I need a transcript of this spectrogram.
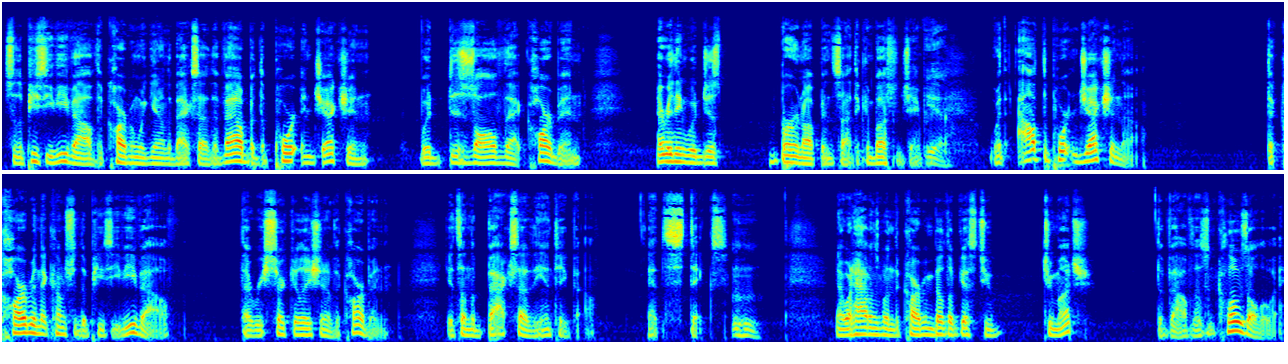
So the PCV valve, the carbon would get on the backside of the valve, but the port injection would dissolve that carbon. Everything would just burn up inside the combustion chamber. Yeah. Without the port injection, though, the carbon that comes through the PCV valve, that recirculation of the carbon, gets on the backside of the intake valve and sticks. Mm-hmm. Now, what happens when the carbon buildup gets too too much? The valve doesn't close all the way.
